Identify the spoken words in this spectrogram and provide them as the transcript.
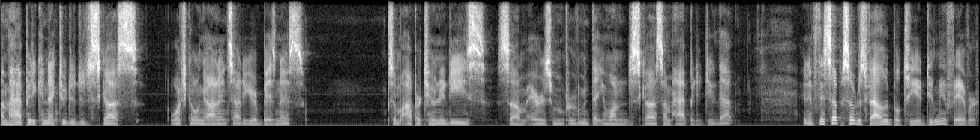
I'm happy to connect you to discuss what's going on inside of your business, some opportunities, some areas of improvement that you want to discuss. I'm happy to do that. And if this episode is valuable to you, do me a favor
